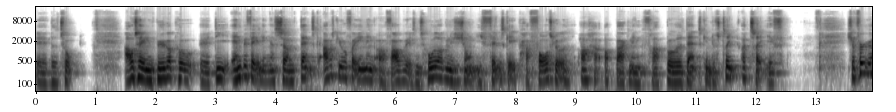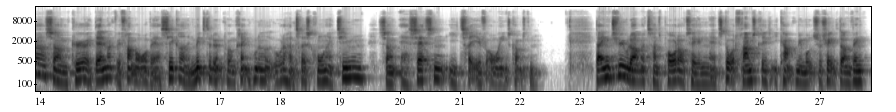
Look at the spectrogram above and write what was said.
øh, vedtog. Aftalen bygger på øh, de anbefalinger, som Dansk Arbejdsgiverforening og Fagbevægelsens hovedorganisation i fællesskab har foreslået og har opbakning fra både Dansk Industri og 3F. Chauffører, som kører i Danmark, vil fremover være sikret en mindsteløn på omkring 158 kroner i timen, som er satsen i 3F-overenskomsten. Der er ingen tvivl om, at transportaftalen er et stort fremskridt i kampen imod social dumping –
